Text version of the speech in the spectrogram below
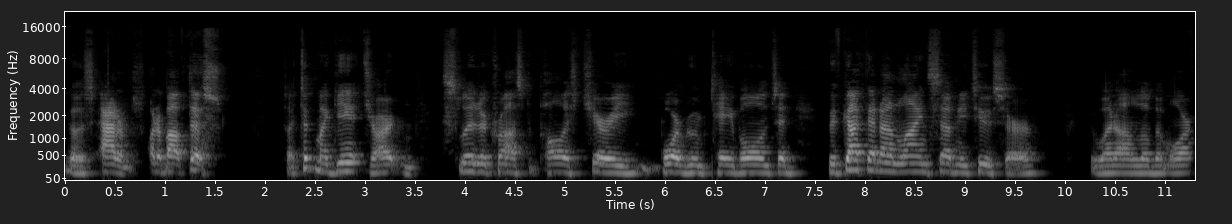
He goes, Adams, what about this? So I took my Gantt chart and slid it across the polished cherry boardroom table and said, We've got that on line 72, sir. We went on a little bit more.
